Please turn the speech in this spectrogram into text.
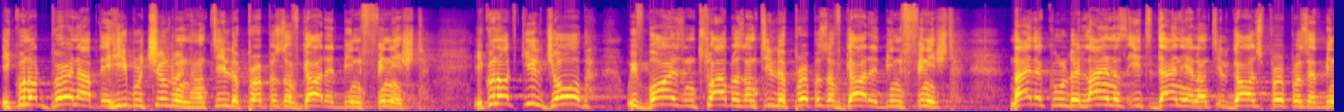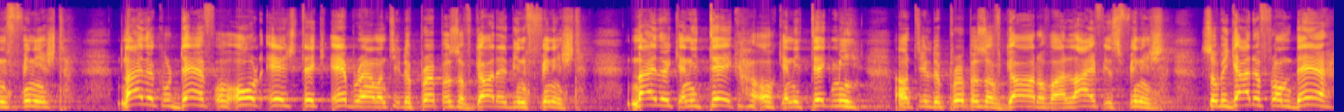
He could not burn up the Hebrew children until the purpose of God had been finished. He could not kill Job with boils and troubles until the purpose of God had been finished. Neither could the lions eat Daniel until God's purpose had been finished. Neither could death or old age take Abraham until the purpose of God had been finished. Neither can it take or can it take me until the purpose of God of our life is finished. So we gather from there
